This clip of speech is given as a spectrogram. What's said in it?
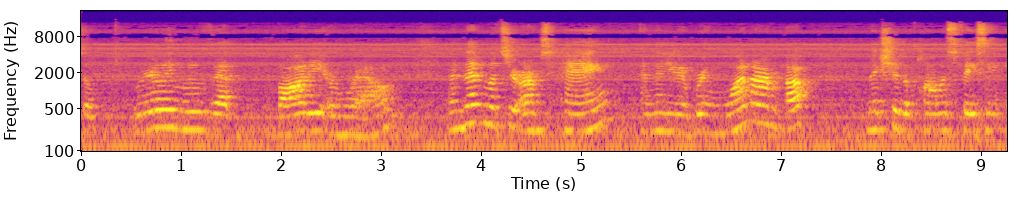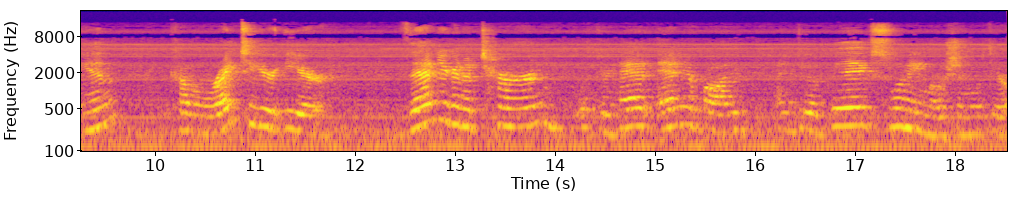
so really move that body around. And then let your arms hang, and then you're gonna bring one arm up, make sure the palm is facing in, come right to your ear. Then you're gonna turn with your head and your body and do a big swimming motion with your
